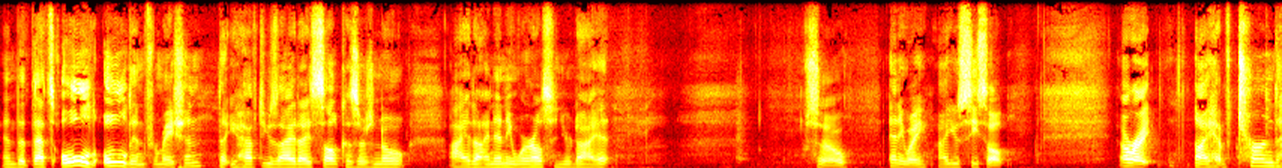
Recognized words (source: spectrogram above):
And that that's old, old information that you have to use iodized salt because there's no iodine anywhere else in your diet. So, anyway, I use sea salt. All right, I have turned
